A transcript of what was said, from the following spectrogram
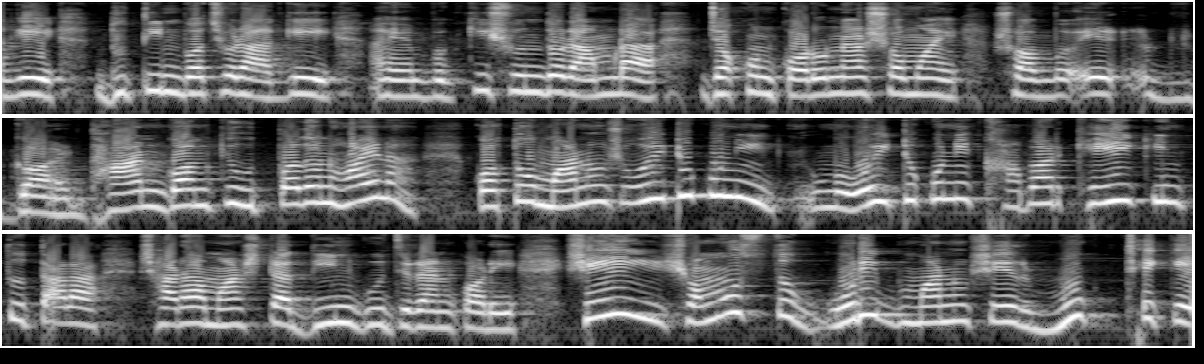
আগে দু তিন বছর আগে কি সুন্দর আমরা যখন করোনার সময় সব ধান, গম কি উৎপাদন হয় না? কত মানুষ ওইটুকুনি ওইটুকুনি খাবার খেয়েই কিন্তু তারা সারা মাসটা দিন গুজরান করে। সেই সমস্ত গরিব মানুষের মুখ থেকে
